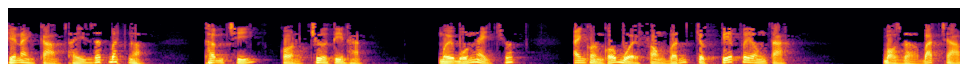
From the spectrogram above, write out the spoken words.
khiến anh cảm thấy rất bất ngờ, thậm chí còn chưa tin hẳn. Mới bốn ngày trước, anh còn có buổi phỏng vấn trực tiếp với ông ta. Bỏ giờ bát cháo,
